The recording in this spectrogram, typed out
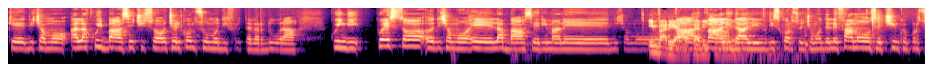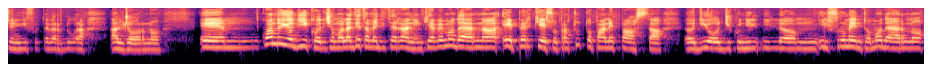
che diciamo alla cui base ci so- c'è il consumo di frutta e verdura. Quindi questo eh, diciamo è la base, rimane diciamo Invariata, diciamo. valida il discorso diciamo delle famose 5 porzioni di frutta e verdura al giorno. Ehm, quando io dico, diciamo, la dieta mediterranea in chiave moderna è perché soprattutto pane e pasta eh, di oggi, quindi il, il, um, il frumento moderno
